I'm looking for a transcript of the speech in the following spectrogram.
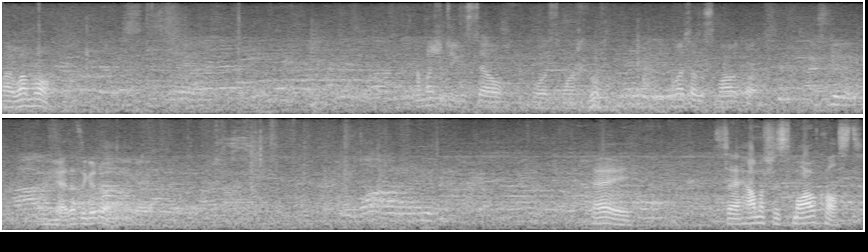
Right, one more. How much do you sell for a smile? How much does a smile cost? Okay, that's a good one. Okay. Hey, so how much does smile cost?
